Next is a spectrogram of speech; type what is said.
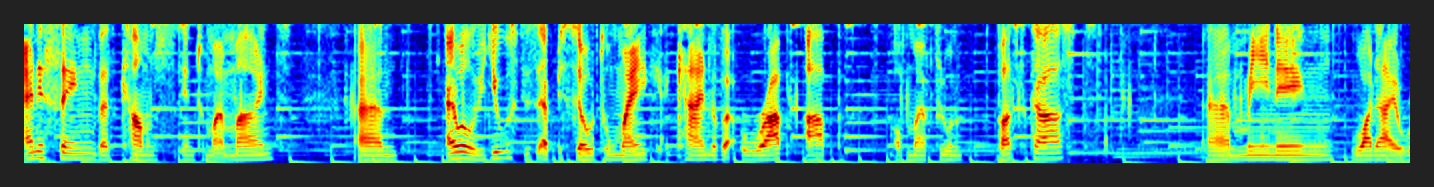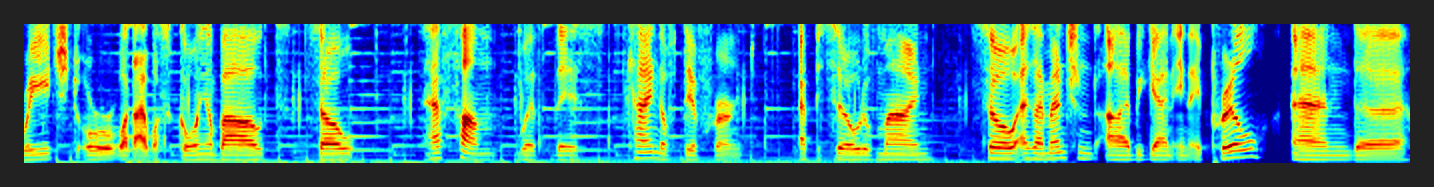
anything that comes into my mind and I will use this episode to make a kind of a wrap up of my Fluent podcast, uh, meaning what I reached or what I was going about. So, have fun with this kind of different episode of mine. So, as I mentioned, I began in April and uh,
